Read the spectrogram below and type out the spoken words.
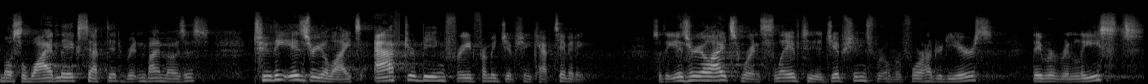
most widely accepted, written by Moses, to the Israelites after being freed from Egyptian captivity. So the Israelites were enslaved to the Egyptians for over 400 years. They were released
